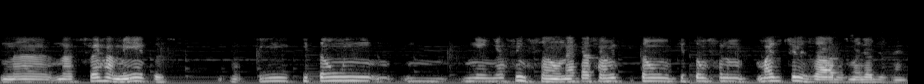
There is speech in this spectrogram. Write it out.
na, nas ferramentas que estão em, em, em, ascensão, né? Aquelas ferramentas que estão que sendo mais utilizadas, melhor dizendo.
